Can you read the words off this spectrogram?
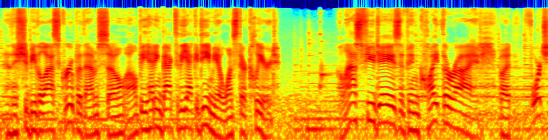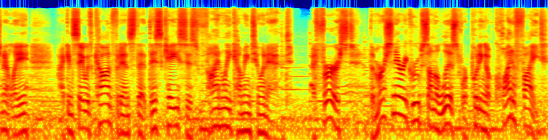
This should be the last group of them, so I'll be heading back to the Akademiya once they're cleared. The last few days have been quite the ride, but fortunately, I can say with confidence that this case is finally coming to an end. At first, the mercenary groups on the list were putting up quite a fight.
